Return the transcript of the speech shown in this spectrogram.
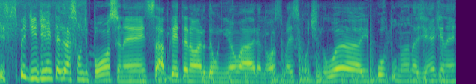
esses pedidos de reintegração de posse, né? A gente sabe que aí está na área da União, a área nossa, mas continua importunando a gente, né?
